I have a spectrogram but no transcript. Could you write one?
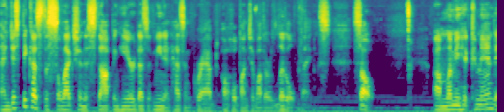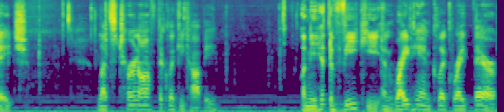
And just because the selection is stopping here doesn't mean it hasn't grabbed a whole bunch of other little things. So um, let me hit Command H. Let's turn off the clicky copy let me hit the V key and right hand click right there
